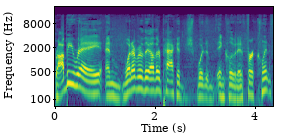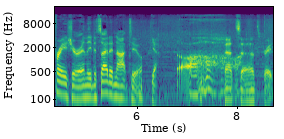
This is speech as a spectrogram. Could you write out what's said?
Robbie Ray and whatever the other package would have included for Clint Frazier, and they decided not to. Yeah. That's uh, that's great.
